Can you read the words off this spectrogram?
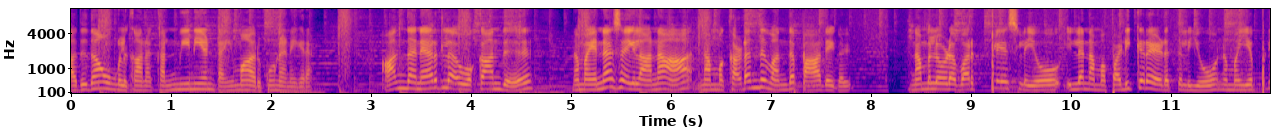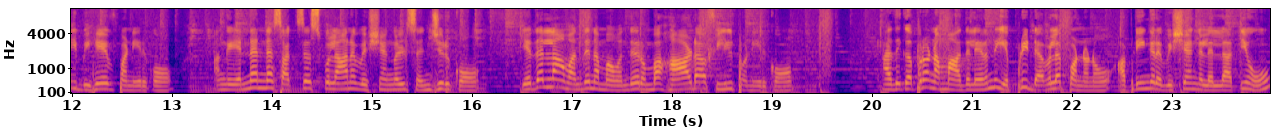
அதுதான் உங்களுக்கான கன்வீனியன்ட் டைமாக இருக்கும்னு நினைக்கிறேன். அந்த நேரத்தில் உக்காந்து நம்ம என்ன செய்யலான்னா நம்ம கடந்து வந்த பாதைகள் நம்மளோட ஒர்க் பிளேஸ்லேயோ இல்லை நம்ம படிக்கிற இடத்துலையோ நம்ம எப்படி பிஹேவ் பண்ணியிருக்கோம் அங்கே என்னென்ன சக்ஸஸ்ஃபுல்லான விஷயங்கள் செஞ்சுருக்கோம் எதெல்லாம் வந்து நம்ம வந்து ரொம்ப ஹார்டாக ஃபீல் பண்ணியிருக்கோம் அதுக்கப்புறம் நம்ம அதிலேருந்து எப்படி டெவலப் பண்ணணும் அப்படிங்கிற விஷயங்கள் எல்லாத்தையும்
